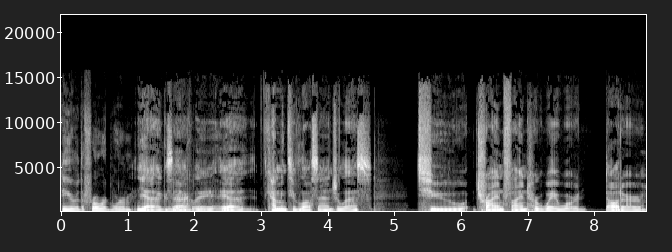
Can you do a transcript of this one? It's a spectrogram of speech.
The year of the froward worm. Yeah, exactly. Yeah. yeah. Coming to Los Angeles to try and find her wayward daughter,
